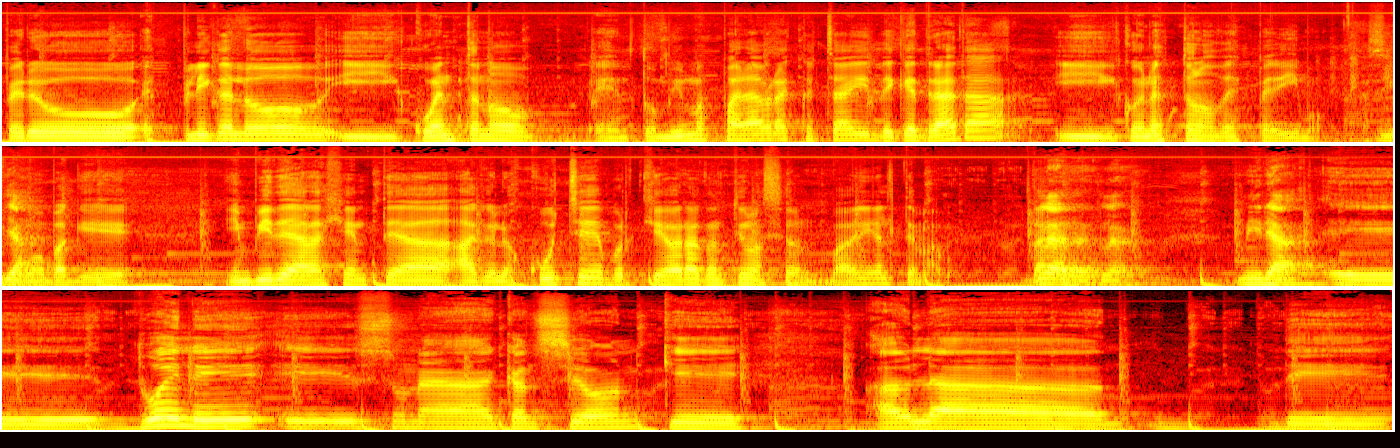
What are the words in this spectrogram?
Pero explícalo y cuéntanos en tus mismas palabras, ¿cachai? ¿De qué trata? Y con esto nos despedimos. Así como para que invite a la gente a, que lo escuche, porque ahora a continuación va a venir el tema. Claro, claro. Mira, eh, Duele es una canción que habla de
